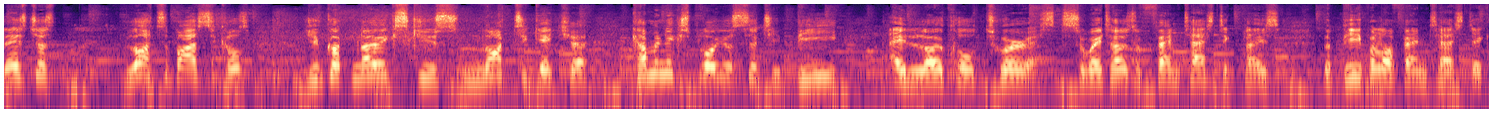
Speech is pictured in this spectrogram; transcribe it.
There's just lots of bicycles. You've got no excuse not to get here. Come and explore your city. Be a local tourist. Soweto is a fantastic place. The people are fantastic.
